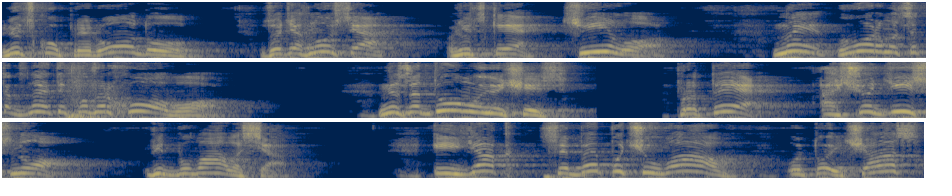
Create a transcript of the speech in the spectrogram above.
людську природу, зодягнувся людське тіло, ми говоримо це так, знаєте, поверхово, не задумуючись про те, а що дійсно відбувалося, і як себе почував у той час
